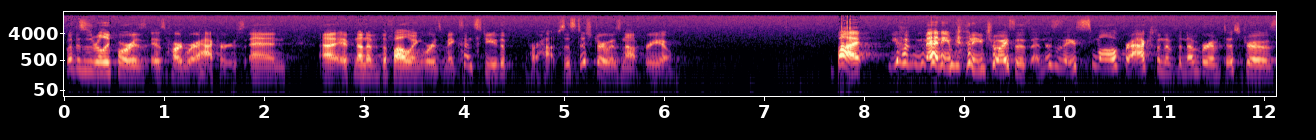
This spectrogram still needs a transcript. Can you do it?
what this is really for is, is hardware hackers. And uh, if none of the following words make sense to you, perhaps this distro is not for you. But you have many, many choices, and this is a small fraction of the number of distros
